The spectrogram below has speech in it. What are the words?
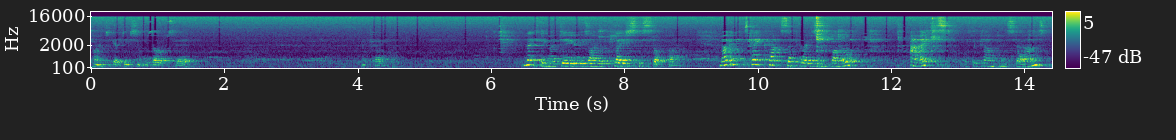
trying to get decent results here. Okay. Next thing I do is I replace the stopper. Now I'm going to take that separating funnel out of the clamping stand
